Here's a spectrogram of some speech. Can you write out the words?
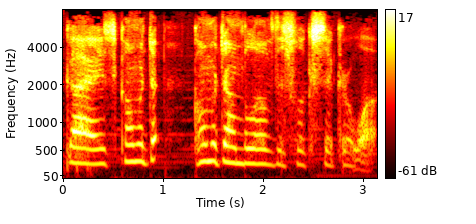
Guys, comment comment down below if this looks sick or what.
